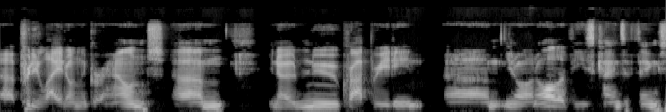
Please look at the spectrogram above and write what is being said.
uh, pretty light on the ground. Um, you know, new crop breeding, um, you know, on all of these kinds of things.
